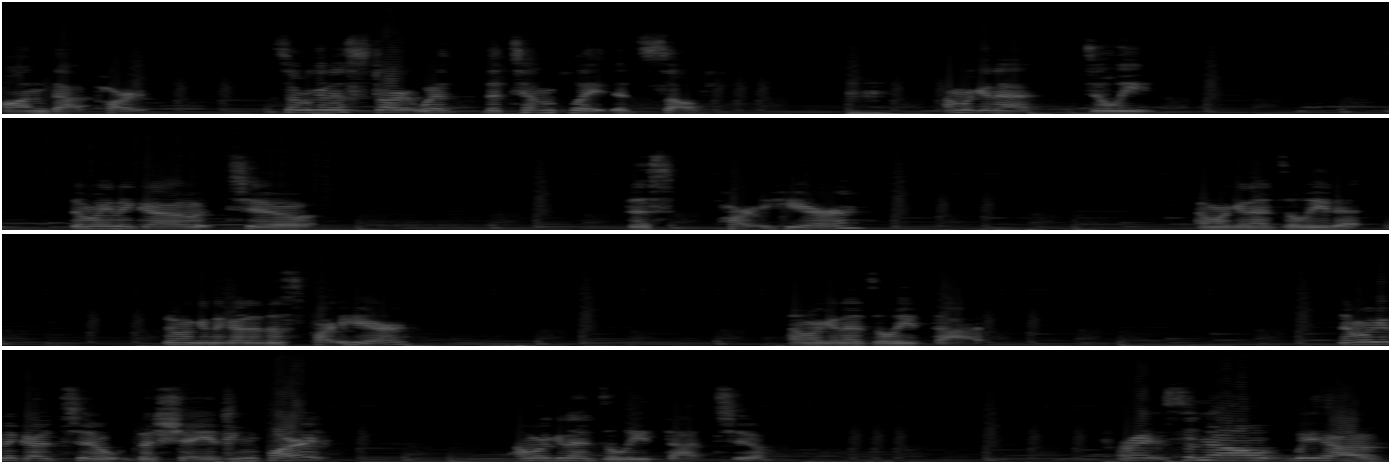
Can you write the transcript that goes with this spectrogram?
on that part. So we're gonna start with the template itself. And we're gonna delete. Then we're gonna go to this part here. And we're gonna delete it. Then we're gonna go to this part here. And we're gonna delete that. Then we're gonna go to the shading part. And we're gonna delete that too. Alright, so now we have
